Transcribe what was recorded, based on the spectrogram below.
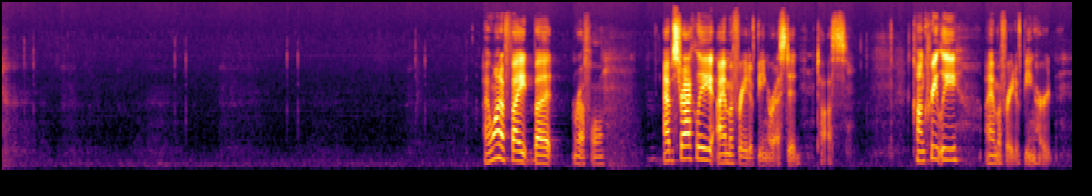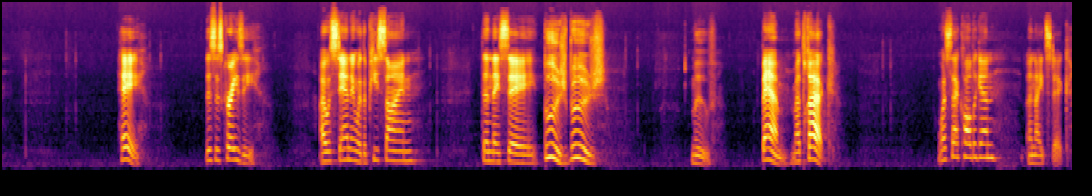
I want to fight, but ruffle. Abstractly, I am afraid of being arrested. Toss. Concretely, I am afraid of being hurt. Hey, this is crazy. I was standing with a peace sign. Then they say, bouge, bouge. Move. Bam, matraque. What's that called again? A nightstick.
